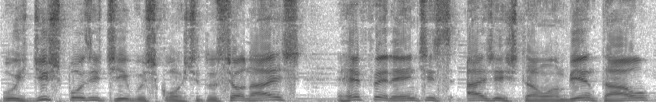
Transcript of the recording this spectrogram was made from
os dispositivos constitucionais referentes à gestão ambiental,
